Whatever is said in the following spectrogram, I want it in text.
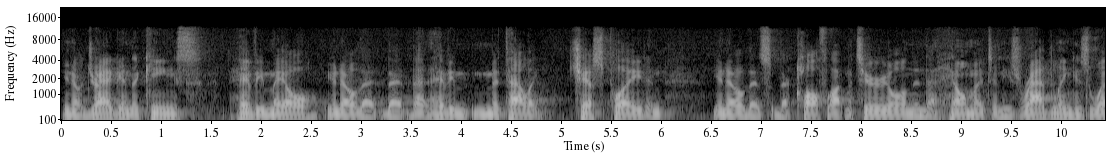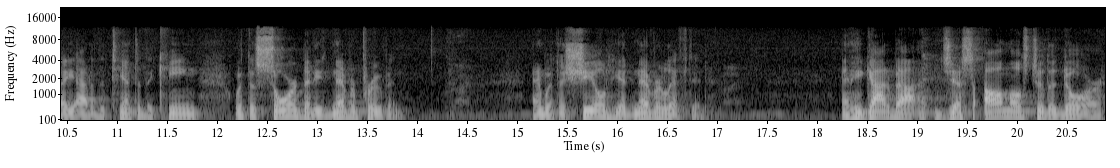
you know, dragging the king's heavy mail, you know, that, that, that heavy metallic chest plate and you know, that's that cloth-like material, and then that helmet, and he's rattling his way out of the tent of the king with a sword that he'd never proven, and with a shield he had never lifted. And he got about just almost to the door,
